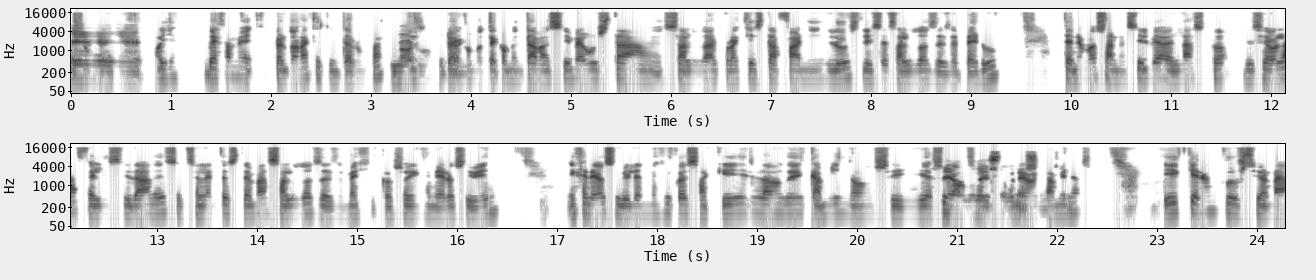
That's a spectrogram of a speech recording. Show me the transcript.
Eh, Oye, déjame, perdona que te interrumpa. No, no. Pero como te comentaba, sí me gusta saludar. Por aquí está Fanny Luz, dice saludos desde Perú. Tenemos a Ana Silvia Velasco, dice hola, felicidades, excelentes temas, saludos desde México, soy ingeniero civil ingeniero civil en México es aquí lo de caminos y eso, algo de eso, caminos y quiero incursionar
